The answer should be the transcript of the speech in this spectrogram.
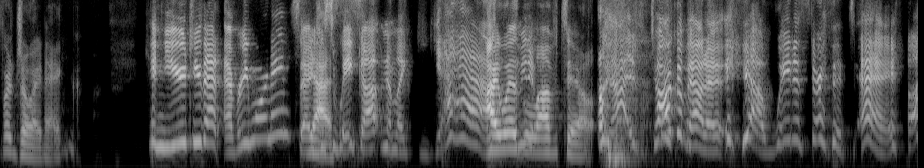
for joining. Can you do that every morning? So I Yes. just wake up and I'm like, yeah. I would mean, love to. That is talk about it. Yeah, way to start the day. Ah,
